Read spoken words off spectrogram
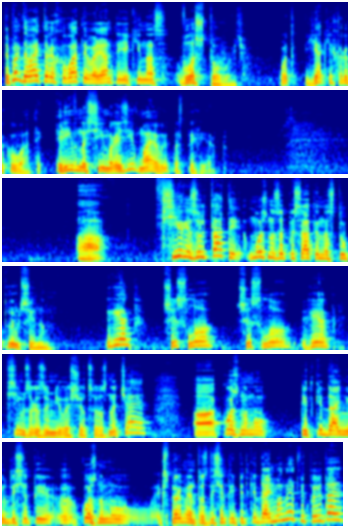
Тепер давайте рахувати варіанти, які нас влаштовують. От як їх рахувати? Рівно 7 разів має випасти герб. А всі результати можна записати наступним чином: герб, число, число, герб. Всім зрозуміло, що це означає. А кожному підкиданню 10, е, кожному експерименту з 10 підкидань монет відповідає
